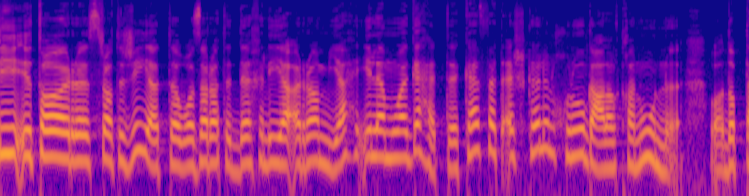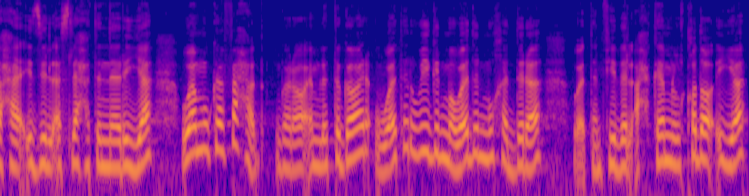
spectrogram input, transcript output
في إطار استراتيجية وزارة الداخلية الرامية إلى مواجهة كافة أشكال الخروج على القانون وضبط حائز الأسلحة النارية ومكافحة جرائم الاتجار وترويج المواد المخدرة وتنفيذ الأحكام القضائية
